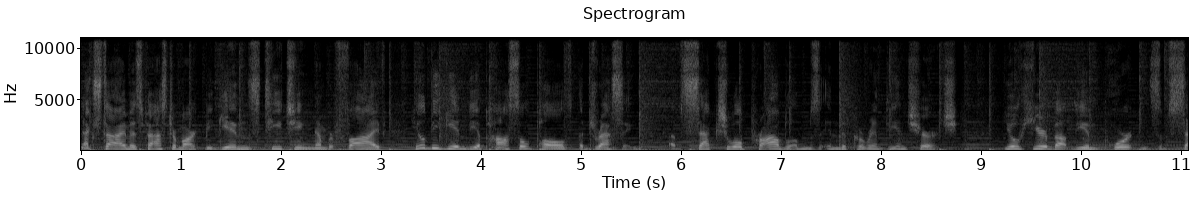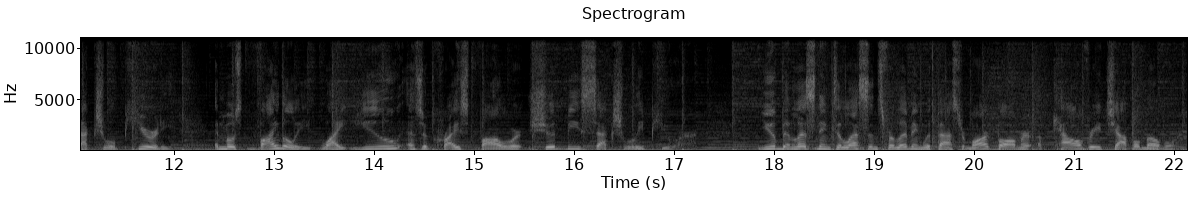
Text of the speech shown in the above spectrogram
Next time, as Pastor Mark begins teaching number five, he'll begin the Apostle Paul's addressing of sexual problems in the Corinthian church. You'll hear about the importance of sexual purity and most vitally, why you, as a Christ follower, should be sexually pure. You've been listening to Lessons for Living with Pastor Mark Balmer of Calvary Chapel, Melbourne.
